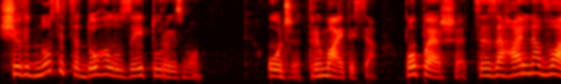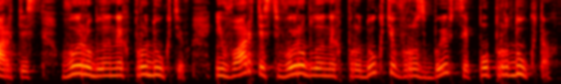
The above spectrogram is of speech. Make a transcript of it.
що відносяться до галузей туризму. Отже, тримайтеся. По-перше, це загальна вартість вироблених продуктів і вартість вироблених продуктів в розбивці по продуктах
